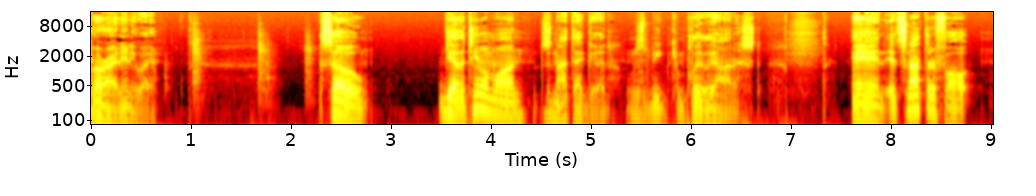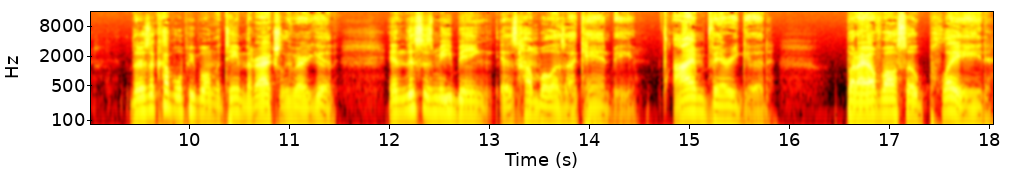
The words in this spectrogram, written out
All right, anyway. So, yeah, the team I'm on is not that good. I'm just be completely honest. And it's not their fault. There's a couple of people on the team that are actually very good. And this is me being as humble as I can be. I'm very good. But I have also played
